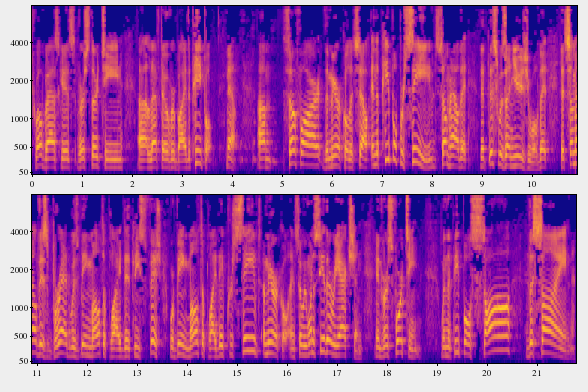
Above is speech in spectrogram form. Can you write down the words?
12 baskets, verse 13, uh, left over by the people. Now, um, so far, the miracle itself. And the people perceived somehow that, that this was unusual, that, that somehow this bread was being multiplied, that these fish were being multiplied. They perceived a miracle. And so we want to see their reaction in verse 14. When the people saw the sign,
